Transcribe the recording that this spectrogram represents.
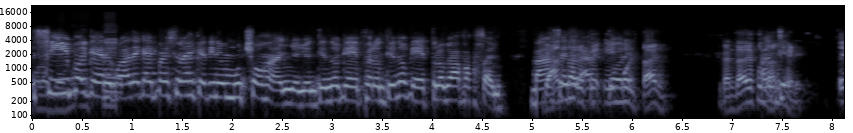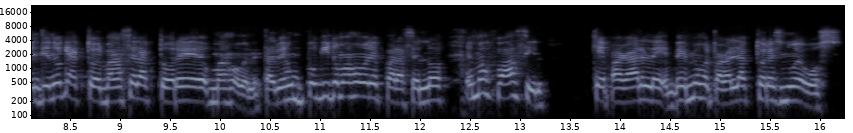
sí, porque recuerda que hay personajes que tienen muchos años, yo entiendo que, pero entiendo que esto es lo que va a pasar. Van a ser actores, inmortal. Entiendo que actores, van a ser actores más jóvenes, tal vez un poquito más jóvenes para hacerlo. Es más fácil que pagarle, es mejor pagarle actores nuevos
